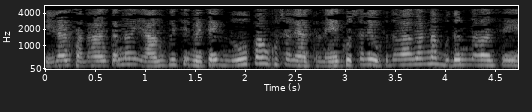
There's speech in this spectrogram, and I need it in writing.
ඊළඟ සඳහන් කරනවා යම්කිසි මෙතෙක් නූපන් කුසලයක් තුන ඒ කුසලයේ උපදවා ගන්න බුදුන් වහන්සේ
